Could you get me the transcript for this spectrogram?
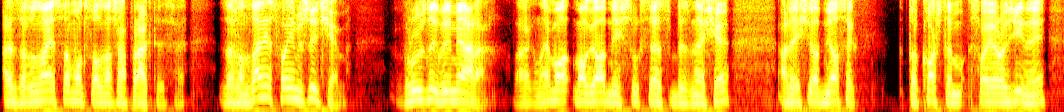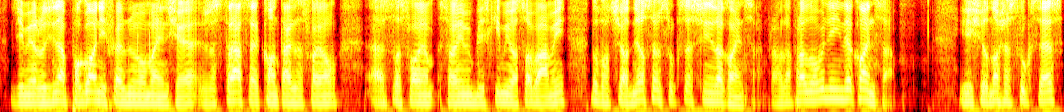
Ale zarządzanie sobą, co oznacza w praktyce? Zarządzanie swoim życiem w różnych wymiarach. Tak? No, ja mo mogę odnieść sukces w biznesie, ale jeśli odniosę to kosztem swojej rodziny, gdzie mnie rodzina pogoni w pewnym momencie, że stracę kontakt ze, swoją, e, ze swoją, swoimi bliskimi osobami, no to czy odniosłem sukces, czy nie do końca? Prawda? Prawdopodobnie nie do końca. Jeśli odnoszę sukces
